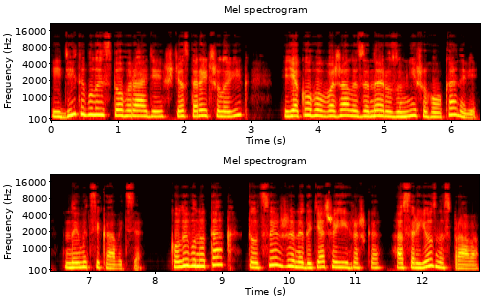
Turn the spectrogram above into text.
І діти були з того раді, що старий чоловік, якого вважали за найрозумнішого у каневі, ними цікавиться. Коли воно так, то це вже не дитяча іграшка, а серйозна справа.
